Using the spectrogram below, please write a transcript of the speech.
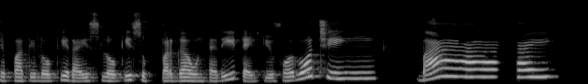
చపాతీలోకి రైస్లోకి సూపర్గా ఉంటుంది. Thank for watching. బాయ్!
